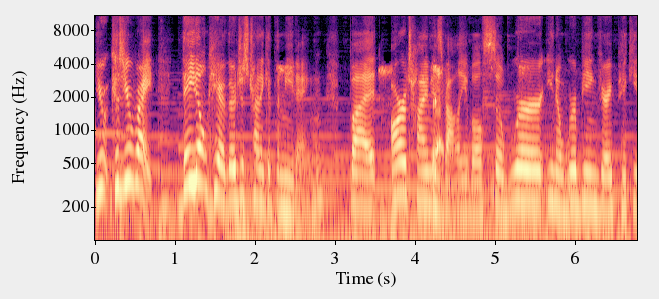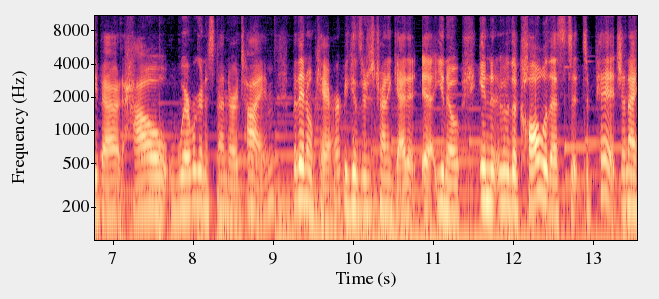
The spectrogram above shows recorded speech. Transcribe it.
you're because you're right. They don't care. They're just trying to get the meeting. But our time yeah. is valuable, so we're you know we're being very picky about how where we're going to spend our time. But they don't care because they're just trying to get it. Uh, you know, in the call with us to, to pitch. And I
